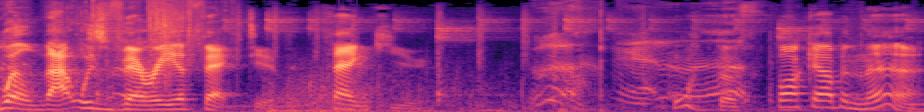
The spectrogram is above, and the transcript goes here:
Well, that was very effective. Thank you. What the fuck happened there?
